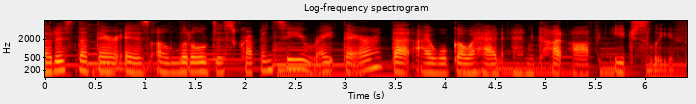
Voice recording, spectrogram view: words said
Notice that there is a little discrepancy right there that I will go ahead and cut off each sleeve.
